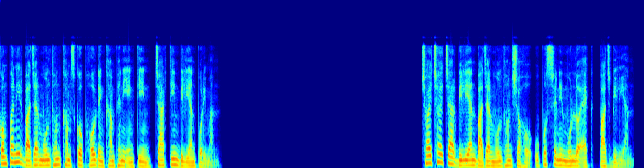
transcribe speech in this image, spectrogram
কোম্পানির বাজার মূলধন খামস্কোপ হোল্ডিং কোম্পানি এং তিন, চার, তিন বিলিয়ন পরিমাণ। ছয় ছয়, চার বিলিয়ন বাজার মূলধন সহ উপশ্রেণীর মূল্য এক, পাঁচ বিলিয়ন।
